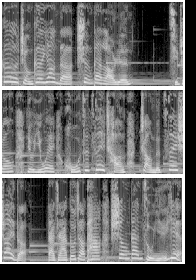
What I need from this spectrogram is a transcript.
各种各样的圣诞老人，其中有一位胡子最长、长得最帅的，大家都叫他圣诞祖爷爷，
